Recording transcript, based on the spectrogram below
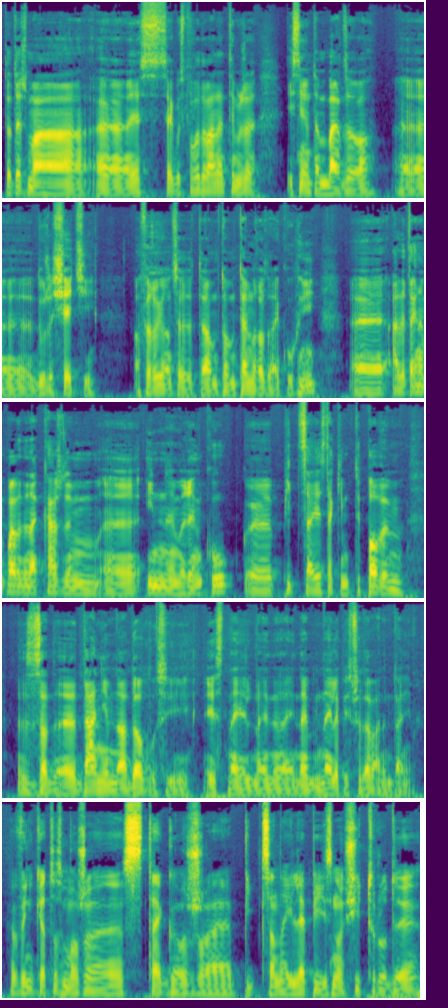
To też ma, e, jest jakby spowodowane tym, że istnieją tam bardzo e, duże sieci oferujące tą, tą, ten rodzaj kuchni, e, ale tak naprawdę na każdym innym rynku pizza jest takim typowym daniem na dowóz i jest naj, naj, naj, najlepiej sprzedawanym daniem. Wynika to może z tego, że pizza najlepiej znosi trudy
